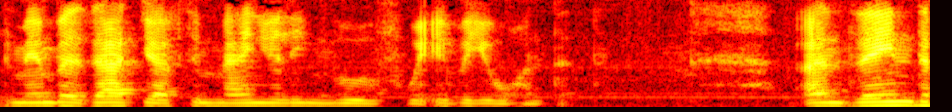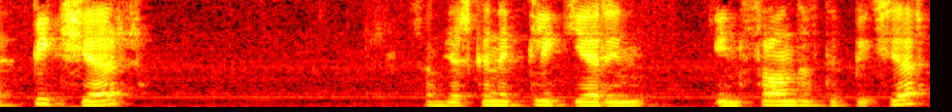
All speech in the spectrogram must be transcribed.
remember that you have to manually move wherever you want it. And then the picture, so I'm just going to click here in, in front of the picture.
